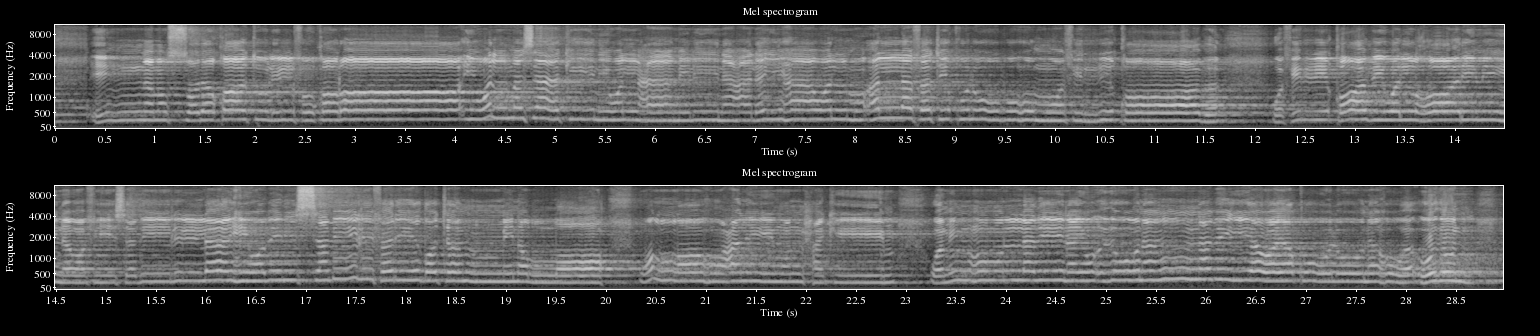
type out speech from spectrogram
إنما الصدقات للفقراء والمساكين والعاملين عليها والمؤلفة قلوبهم وفي الرقاب وفي الرقاب والغارمين وفي سبيل الله وابن السبيل فريضة من الله والله عليم حكيم. ومنهم الذين يؤذون النبي ويقولون هو أذن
